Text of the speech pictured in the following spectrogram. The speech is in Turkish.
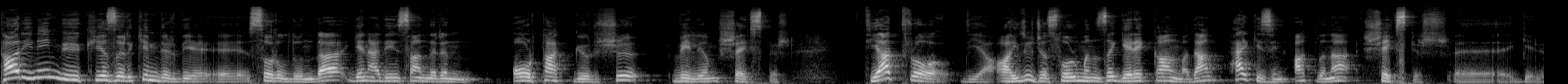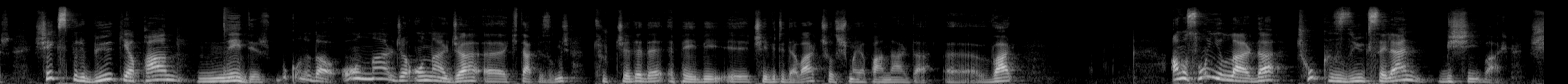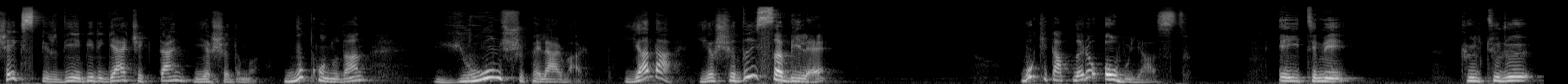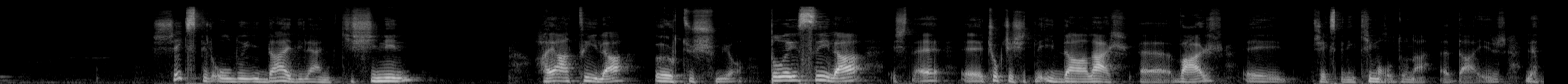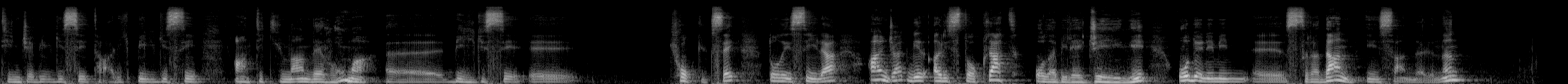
Tarihin en büyük yazarı kimdir diye e, sorulduğunda genelde insanların ortak görüşü William Shakespeare. Tiyatro diye ayrıca sormanıza gerek kalmadan herkesin aklına Shakespeare e, gelir. Shakespeare'i büyük yapan nedir? Bu konuda onlarca onlarca e, kitap yazılmış. Türkçe'de de epey bir e, çeviri de var. Çalışma yapanlar da e, var. Ama son yıllarda çok hızlı yükselen bir şey var. Shakespeare diye biri gerçekten yaşadı mı? Bu konudan yoğun şüpheler var. Ya da yaşadıysa bile bu kitapları o mu yazdı? Eğitimi, kültürü Shakespeare olduğu iddia edilen kişinin hayatıyla örtüşmüyor. Dolayısıyla işte e, çok çeşitli iddialar e, var. E, Shakespeare'in kim olduğuna e, dair Latince bilgisi, tarih bilgisi, antik Yunan ve Roma e, bilgisi e, çok yüksek. Dolayısıyla ancak bir aristokrat olabileceğini, o dönemin e, sıradan insanlarının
